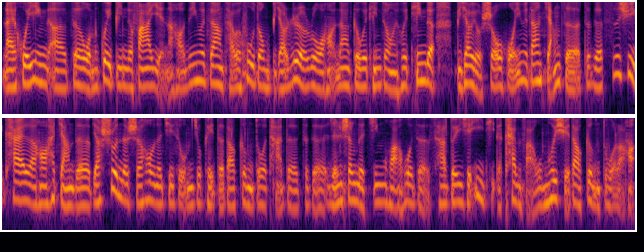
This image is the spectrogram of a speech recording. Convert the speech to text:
来回应呃这我们贵宾的发言啊哈，因为这样才会互动比较热络哈，那各位听众也会听得比较有收获。因为当讲者这个思绪开了哈，他讲的比较顺的时候呢，其实我们就可以得到更多他的这个人生的精华，或者他对一些议题的看法，我们会学到更多了哈。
